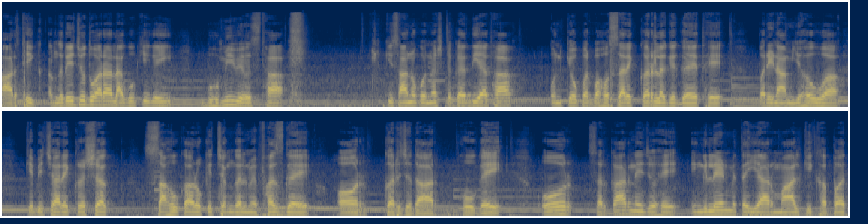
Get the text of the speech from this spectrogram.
आर्थिक। अंग्रेज़ों द्वारा लागू की गई भूमि व्यवस्था किसानों को नष्ट कर दिया था। उनके ऊपर बहुत सारे कर लगे गए थे। परिणाम यह हुआ कि बेचारे कृषक साहूकारों के जंगल में फंस गए और कर्जदार हो गए। और सरकार ने जो है, इंग्लैंड में तैयार माल की खपत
